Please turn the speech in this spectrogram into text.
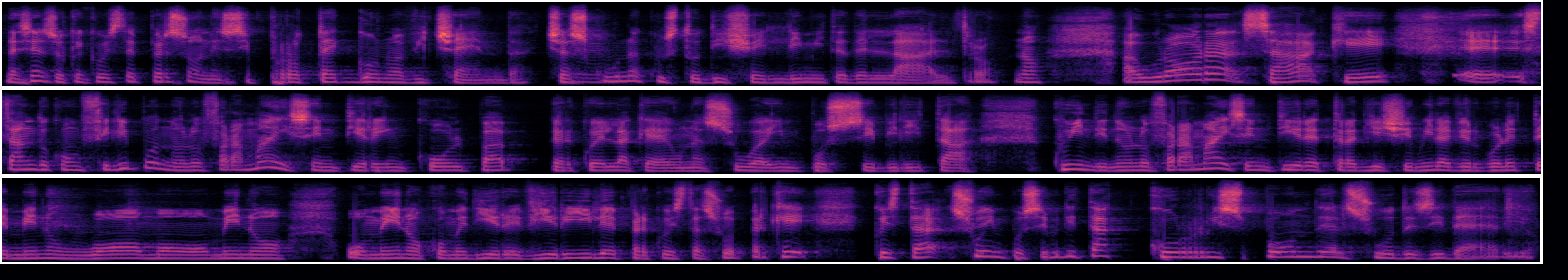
nel senso che queste persone si proteggono a vicenda, ciascuna mm. custodisce il limite dell'altro. No? Aurora sa che eh, stando con Filippo non lo farà mai sentire in colpa per quella che è una sua impossibilità, quindi non lo farà mai sentire tra 10.000 virgolette meno uomo o meno, o meno come dire virile per questa sua, perché questa sua impossibilità corrisponde al suo desiderio.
